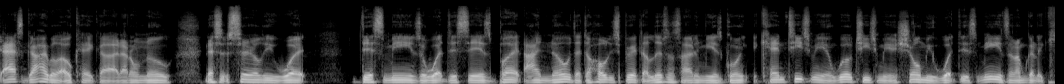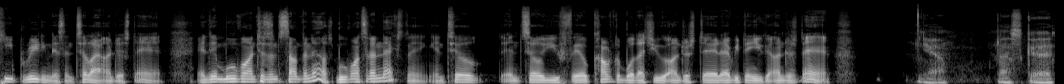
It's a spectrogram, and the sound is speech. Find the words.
ask God, be like, okay, God, I don't know necessarily what this means or what this is, but I know that the Holy Spirit that lives inside of me is going can teach me and will teach me and show me what this means, and I'm going to keep reading this until I understand, and then move on to something else, move on to the next thing until until you feel comfortable that you understand everything you can understand. Yeah, that's good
